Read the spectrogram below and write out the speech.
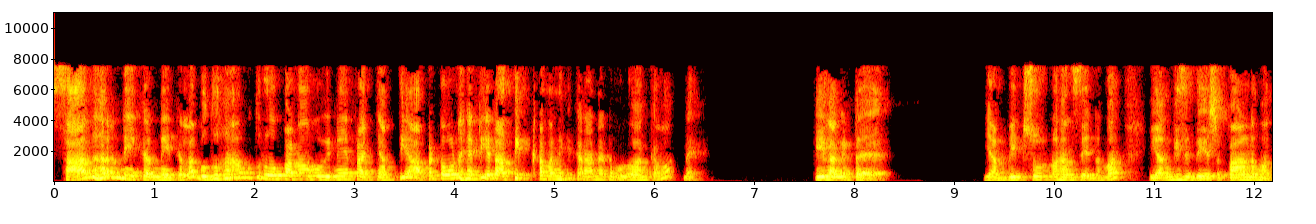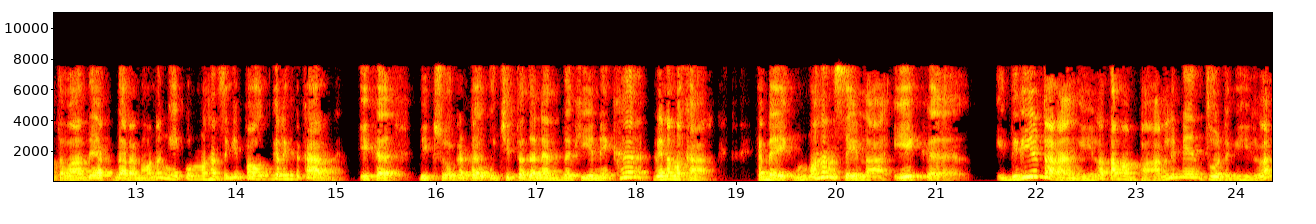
සාධාරණීකරණය කළා බුදුහාමුදුරුවෝ පනවපු විනය ප්‍රඥප්තිය අපට ඕන හැටියට අතික්‍රමණය කරන්නට පුළුවන් කමක් නැහැ. ඊළඟට යම් භික්ෂුන් වහන්සේ නම යම්කිසි දේශපාලන මතවාදයක් දරනවා නම් ඒක උන්වහන්සේගේ පෞද්ගලික කාරණයක්. ඒක භික්ෂුවකට උචිතද නැද්ද කියන එක වෙනම කාරණයක්. හැබැයි උන්වහන්සේලා ඒක ඉදිරියට අරන් ගිහිලා තමන් පාර්ලිමේන්තුවට ගිහිල්ලා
